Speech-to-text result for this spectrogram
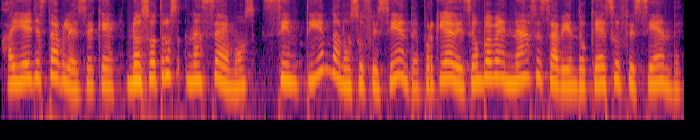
Ahí ella establece que nosotros nacemos sintiéndonos suficiente, porque ella dice, un bebé nace sabiendo que es suficiente,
